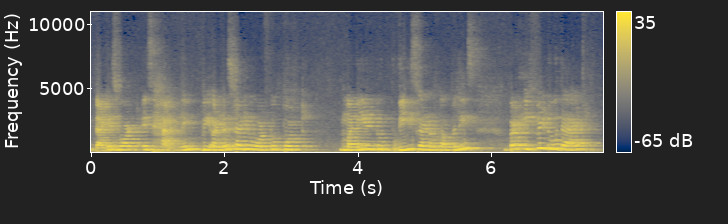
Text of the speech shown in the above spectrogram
That is what is happening. We understand you want to put money into these kind of companies, but if we do that,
